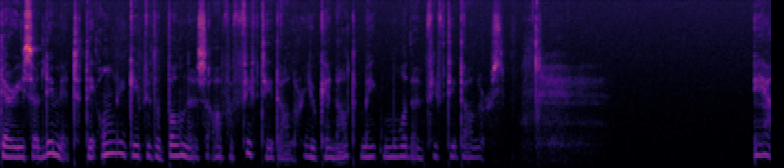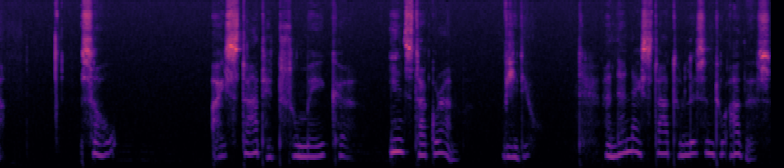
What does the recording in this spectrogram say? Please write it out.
there is a limit. They only give you the bonus of $50. You cannot make more than $50. Yeah, so I started to make Instagram video. And then I start to listen to others.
